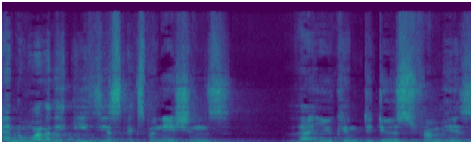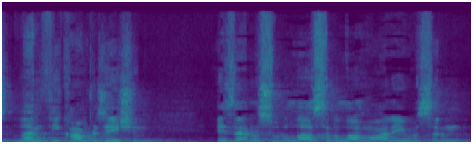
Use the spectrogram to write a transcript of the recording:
And one of the easiest explanations that you can deduce from his lengthy conversation is that Rasulullah wasallam,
